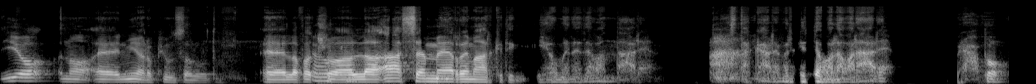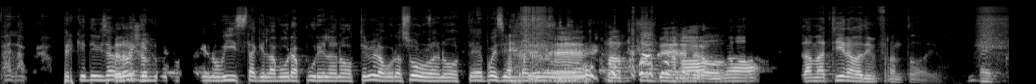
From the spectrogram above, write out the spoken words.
io no, eh, il mio era più un saluto. Eh, la faccio ah, okay. alla ASMR Marketing. Io me ne devo andare. Devo staccare perché devo lavorare. Bravo, bravo. Perché devi sapere che lui è uno stacanovista che lavora pure la notte. Lui lavora solo la notte, eh? poi sembra che... Eh, fa, fa, bene no, però. No, la mattina vado in frantoio. Ecco.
